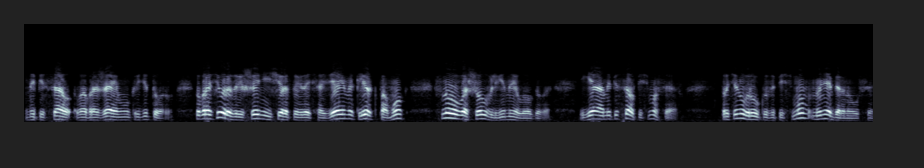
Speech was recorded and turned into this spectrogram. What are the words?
Написал воображаемому кредитору. Попросил разрешения еще раз повидать хозяина. Клерк помог. Снова вошел в львиное логово. «Я написал письмо, сэр» протянул руку за письмом, но не обернулся.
